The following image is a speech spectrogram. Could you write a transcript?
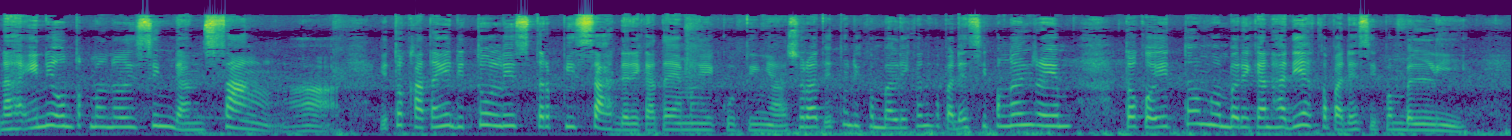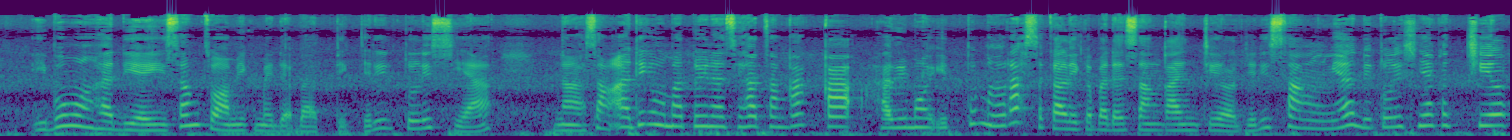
Nah, ini untuk menulis sing dan sang. Nah, itu katanya ditulis terpisah dari kata yang mengikutinya. Surat itu dikembalikan kepada si pengirim. Toko itu memberikan hadiah kepada si pembeli ibu menghadiahi sang suami kemeja batik. Jadi ditulis ya. Nah, sang adik mematuhi nasihat sang kakak. Harimau itu marah sekali kepada sang kancil. Jadi sangnya ditulisnya kecil.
